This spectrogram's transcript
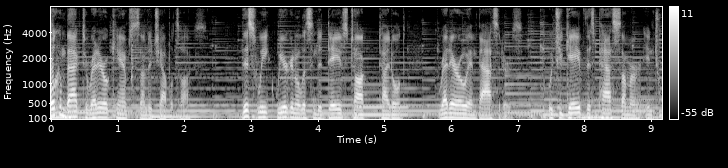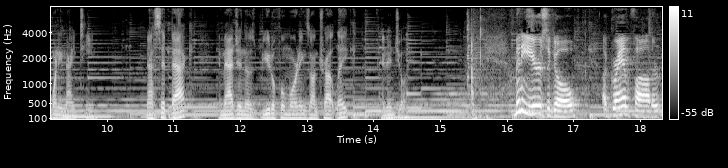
Welcome back to Red Arrow Camp's Sunday Chapel Talks. This week we are going to listen to Dave's talk titled Red Arrow Ambassadors, which he gave this past summer in 2019. Now sit back, imagine those beautiful mornings on Trout Lake, and enjoy. Many years ago, a grandfather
